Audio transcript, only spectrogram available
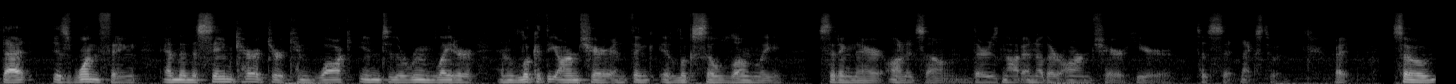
that is one thing. And then the same character can walk into the room later and look at the armchair and think it looks so lonely sitting there on its own. There's not another armchair here to sit next to it, right? So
